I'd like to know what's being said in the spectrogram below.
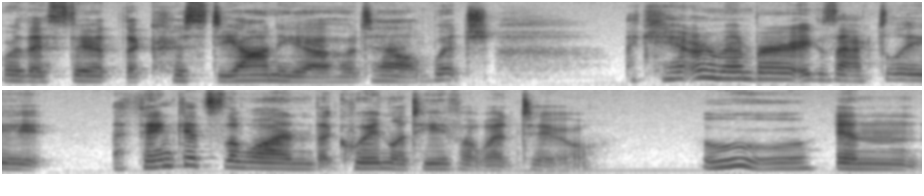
where they stay at the Christiania Hotel, which I can't remember exactly. I think it's the one that Queen Latifah went to Ooh. in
